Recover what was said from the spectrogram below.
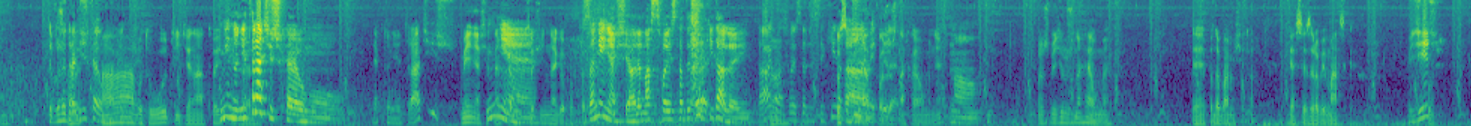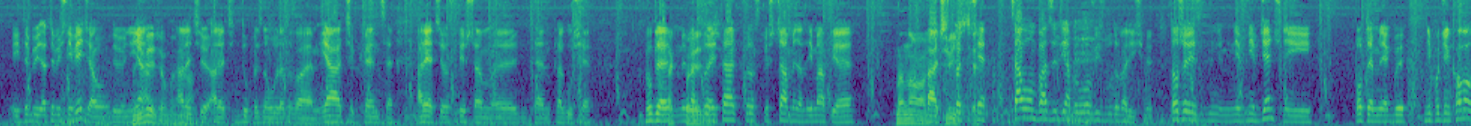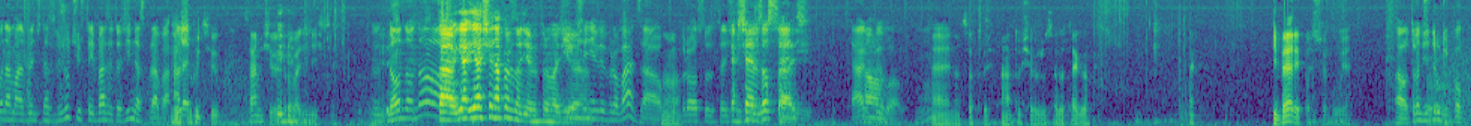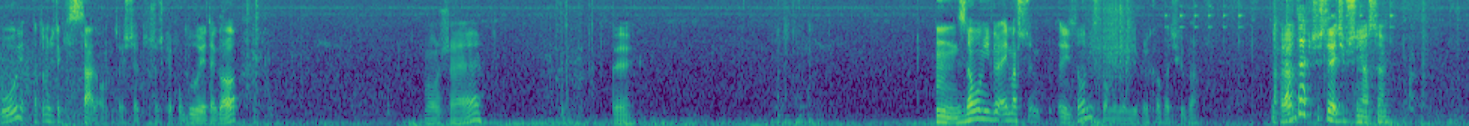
Tylko, że tracisz hełm, A, bo tu łód idzie na to i Nie no, nie tracisz hełmu. Jak to nie tracisz? Zmienia się ten Nie. hełm w coś innego po prostu. Zamienia się, ale masz swoje statystyki dalej. Tak, No. ma swoje statystyki, To no to tak. skina przynajmniej tworzysz tyle. na hełm, nie? No. Możesz mieć różne hełmy. Ty, podoba mi się to. Ja sobie zrobię maskę. Widzisz? I ty by, a ty byś nie wiedział, gdyby nie Nie ja. wiedziałbym, Ale, no. ci, ale ci dupę znowu uratowałem. Ja cię kręcę, ale ja cię rozpieszczam y, ten plagusie. W ogóle Tak my was powiedzieć. tutaj tak rozpieszczamy na tej mapie. No, no, Patrz, rzeczywiście. praktycznie całą bazę diabełowi zbudowaliśmy. To, że jest nie, niewdzięczny i potem jakby nie podziękował nam, a wręcz nas wyrzucił z tej bazy, to jest inna sprawa, ale Wyrzucił. Sami się wyprowadziliście. no, no, no. Tak, ja, ja się na pewno nie Nikt wyprowadziłem. się nie wyprowadzał, No. po prostu zostaliśmy Ja chciałem wyrzuceni. zostać. Tak No. było. Ej, no co ty? A, tu się wrzuca do tego. Tak. Kibery potrzebuję. O, to będzie drugi pokój, a to będzie taki salon. To jeszcze troszeczkę pobuduję tego. Może. Ty. Hmm, znowu mi. bra- Ej, masz. Ej, znowu listwo mi będzie brakować chyba. Naprawdę? Przecież tyle ci przyniosłem.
